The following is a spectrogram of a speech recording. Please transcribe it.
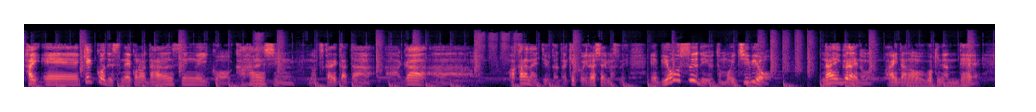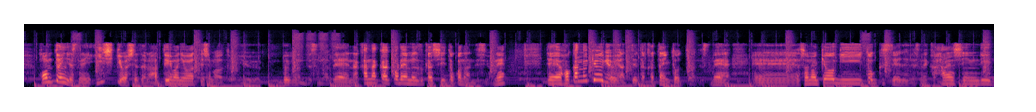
はい、えー、結構ですね、このダンスイング以降、下半身の使い方がわからないという方結構いらっしゃいますね。え秒数でいうともう1秒ないぐらいの間の動きなんで、本当にですね、意識をしてたらあっという間に終わってしまうという部分ですので、なかなかこれ難しいとこなんですよね。で、他の競技をやってた方にとってはですね、えー、その競技特性でですね、下半身リー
